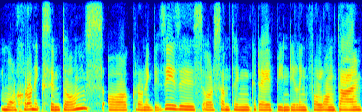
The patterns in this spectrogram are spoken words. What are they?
more chronic symptoms or chronic diseases or something they've been dealing for a long time,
